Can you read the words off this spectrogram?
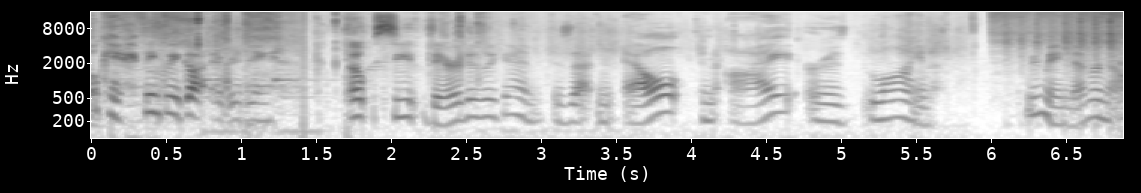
Okay, I think we got everything. Oh, see, there it is again. Is that an L, an I, or a line? We may never know.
